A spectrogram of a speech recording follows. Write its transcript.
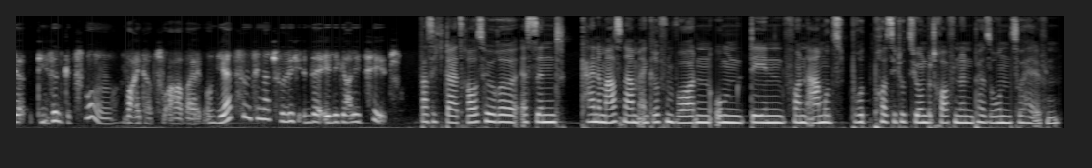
Ja, die sind gezwungen, weiterzuarbeiten. Und jetzt sind sie natürlich in der Illegalität. Was ich da jetzt raushöre, es sind keine Maßnahmen ergriffen worden, um den von Armutsprostitution betroffenen Personen zu helfen.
